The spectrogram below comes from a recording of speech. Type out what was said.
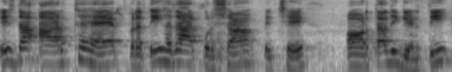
ਇਸ ਦਾ ਅਰਥ ਹੈ ਪ੍ਰਤੀ ਹਜ਼ਾਰ ਪੁਰਸ਼ਾਂ ਪਿੱਛੇ ਔਰਤਾਂ ਦੀ ਗਿਣਤੀ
